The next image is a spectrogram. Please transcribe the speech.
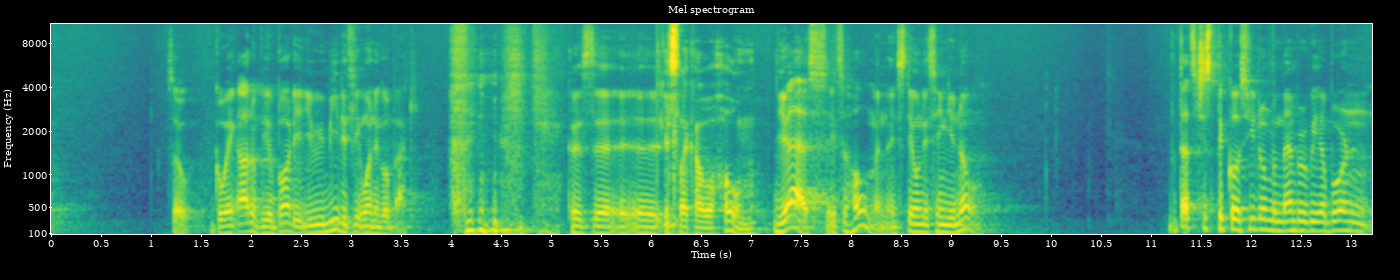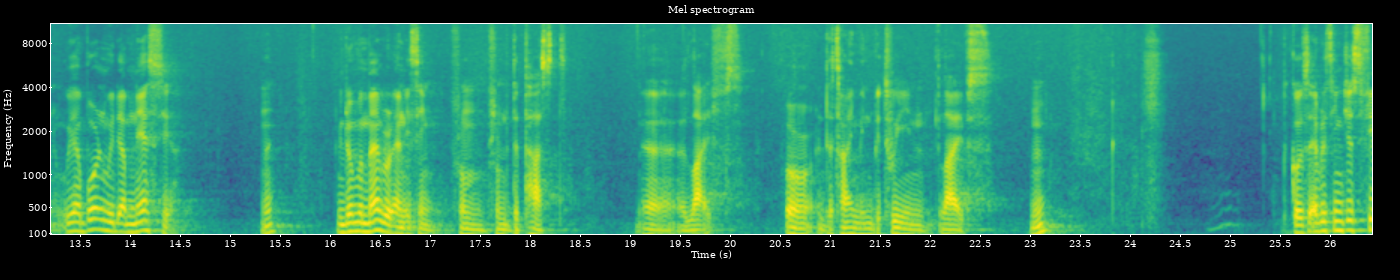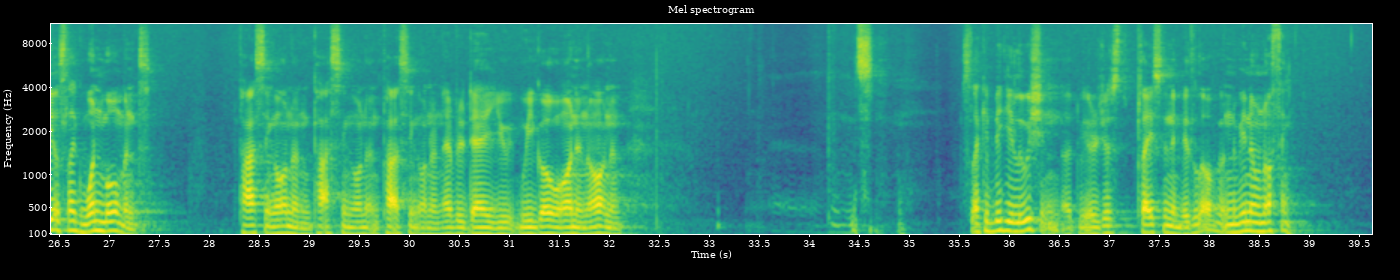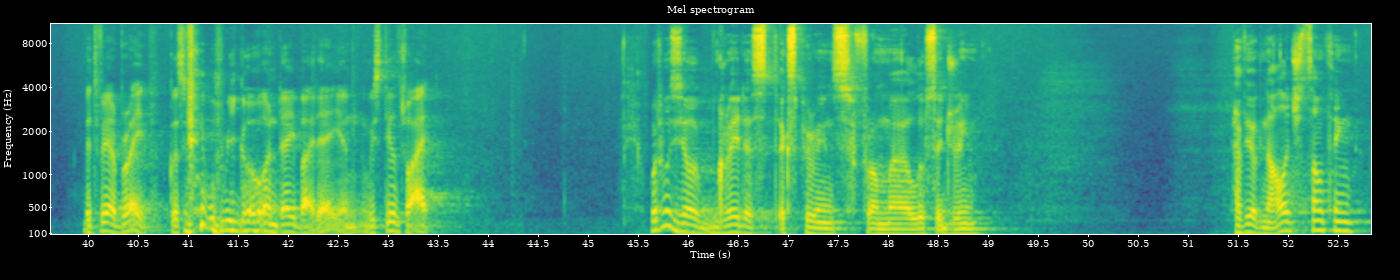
So going out of your body, you immediately want to go back. Because uh, it's like our home. Yes, it's a home, and it's the only thing you know. But that's just because you don't remember we are born, we are born with amnesia. Hmm? We don't remember anything from, from the past uh, lives or the time in between lives. Hmm? Because everything just feels like one moment, passing on and passing on and passing on, and every day you, we go on and on. And it's, it's like a big illusion that we are just placed in the middle of and we know nothing. But we are brave because we go on day by day and we still try. What was your greatest experience from a lucid dream? Have you acknowledged something?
